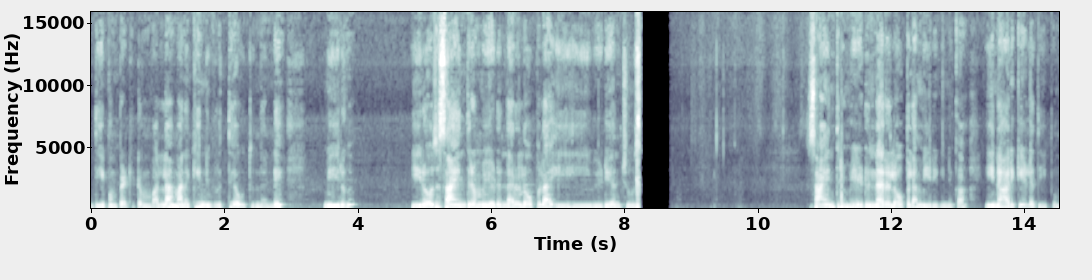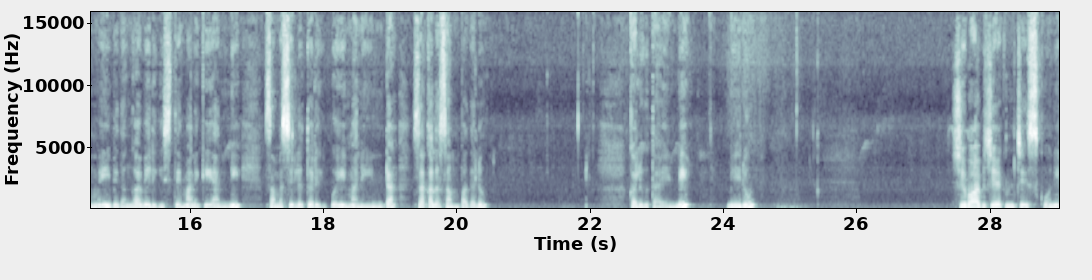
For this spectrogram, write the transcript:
దీపం పెట్టడం వల్ల మనకి నివృత్తి అవుతుందండి. మీరు ఈరోజు సాయంత్రం ఏడున్నర లోపల ఈ ఈ వీడియోని చూసి సాయంత్రం ఏడున్నర లోపల మీరు గనుక ఈ నారికేళ్ళ దీపం ఈ విధంగా వెలిగిస్తే మనకి అన్ని సమస్యలు తొలగిపోయి మన ఇంట సకల సంపదలు కలుగుతాయండి. మీరు శివాభిషేకం చేసుకొని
